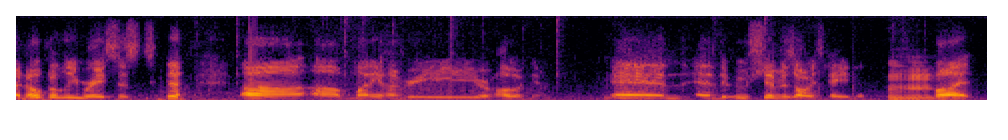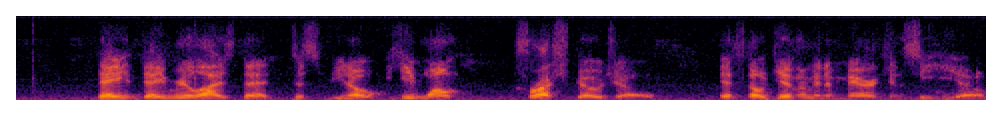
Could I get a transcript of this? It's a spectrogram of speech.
an openly racist, uh, uh, money hungry Republican. and and who Shiv has always hated. hmm But they they realized that just you know he won't crush Gojo if they'll give him an American CEO.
